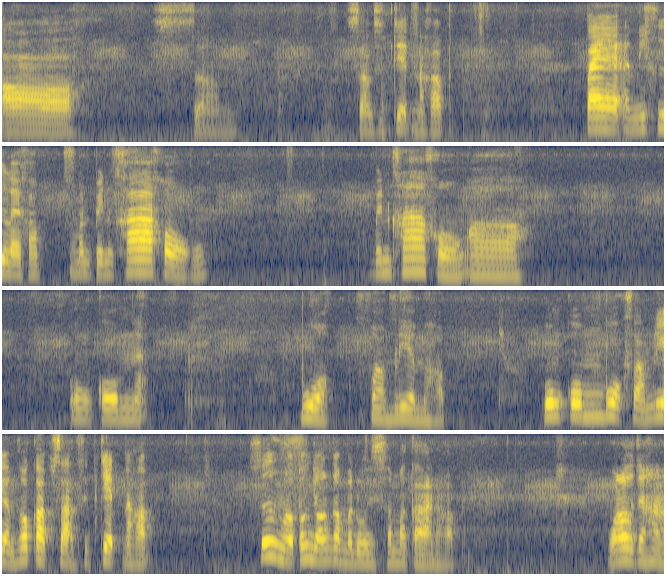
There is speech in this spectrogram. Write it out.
อ่าสาม สามสิบเจ็ดนะครับ แต่อันนี้คืออะไรครับ มันเป็นค่าของ เป็นค่าของอ่าวงกลมเนี่ย บวกสามเหลี่ยมนะครับ วงกลมบวกสามเหลี่ยมเท่ากับสามสิบเจ็ดนะครับ ซึ่งเราต้องย้อนกลับมาดูสมการนะครับ ว่าเราจะหา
